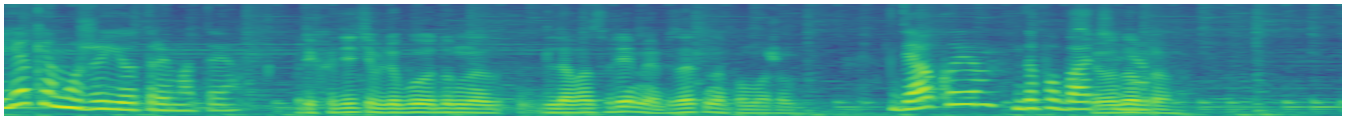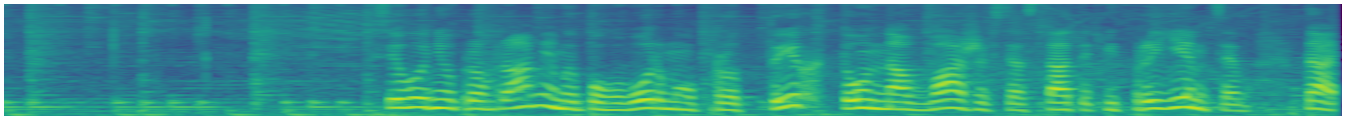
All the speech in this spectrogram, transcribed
Як я можу її отримати? Приходите в любое удобное для вас время, обязательно поможем. Дякую, до побачення. Всего доброго. Сьогодні у програмі ми поговоримо про тих, хто наважився стати підприємцем, та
